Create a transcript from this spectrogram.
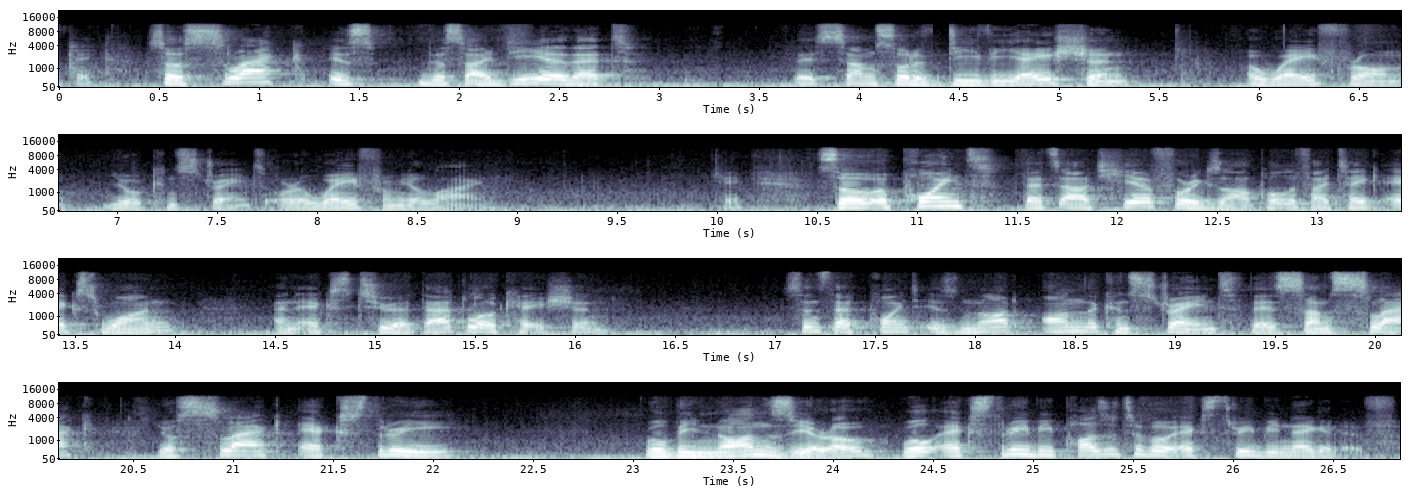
Okay, so slack is this idea that there's some sort of deviation away from your constraint or away from your line. Okay. So a point that's out here, for example, if I take x1 and x2 at that location, since that point is not on the constraint, there's some slack. Your slack x3 will be non-zero. Will x3 be positive or x3 be negative?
